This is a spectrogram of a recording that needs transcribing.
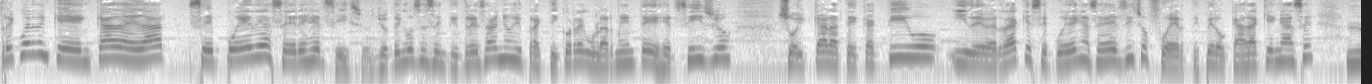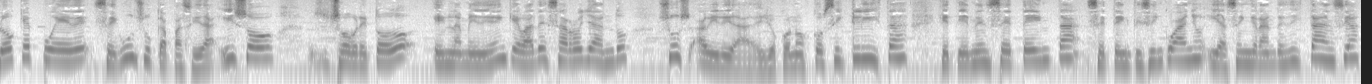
Recuerden que en cada edad se puede hacer ejercicio. Yo tengo 63 años y practico regularmente ejercicio, soy karateca activo y de verdad que se pueden hacer ejercicios fuertes, pero cada quien hace lo que puede según su capacidad y sobre todo en la medida en que va desarrollando sus habilidades. Yo conozco ciclistas que tienen 70, 75 años y hacen grandes distancias,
